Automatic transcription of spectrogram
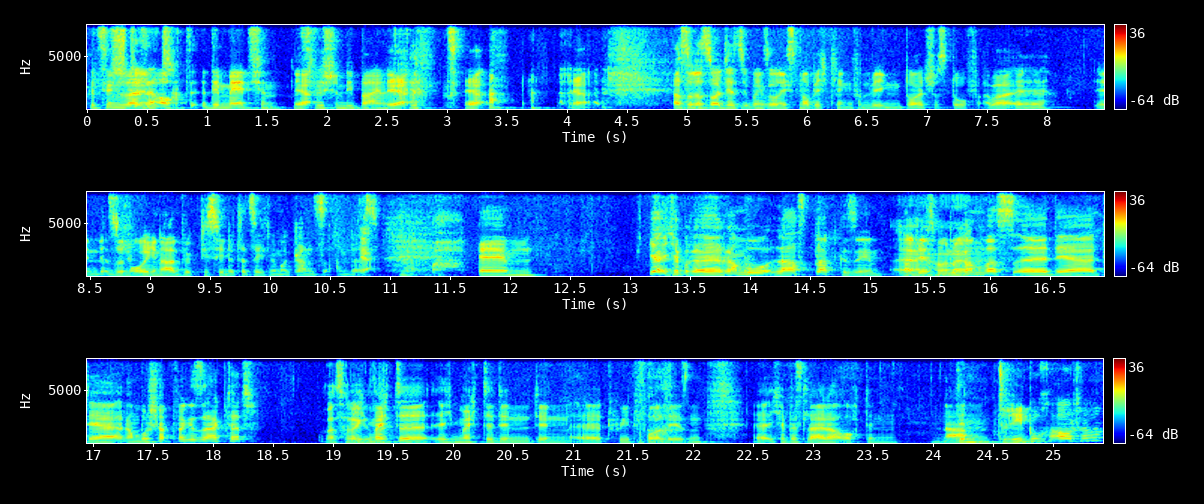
beziehungsweise stimmt. auch dem Mädchen Ja. zwischen die Beine Ja. tritt. ja. ja. Achso, das sollte jetzt übrigens auch nicht snobbig klingen, von wegen Deutsch ist doof. Aber äh, in, also im Original wirkt die Szene tatsächlich nochmal ganz anders. Ähm, ja, ich habe äh, Rambo Last Blood gesehen. Habt ihr Äh, jetzt mitbekommen, was äh, der, der Rambo-Schöpfer gesagt hat? Was hat er Ich gesagt? möchte, ich möchte den, den äh, Tweet vorlesen. Äh, ich habe jetzt leider auch den Den Namen. Drehbuchautor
